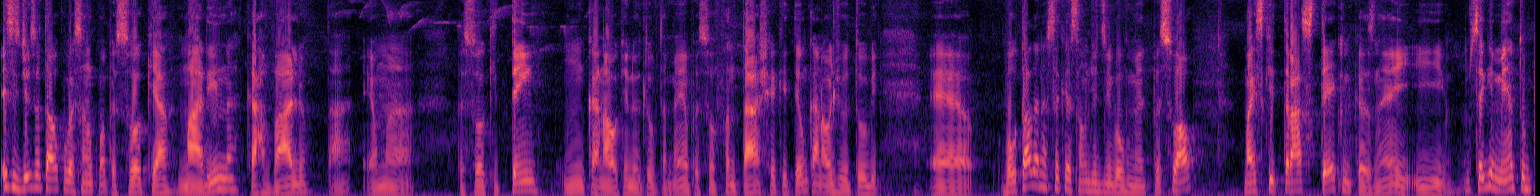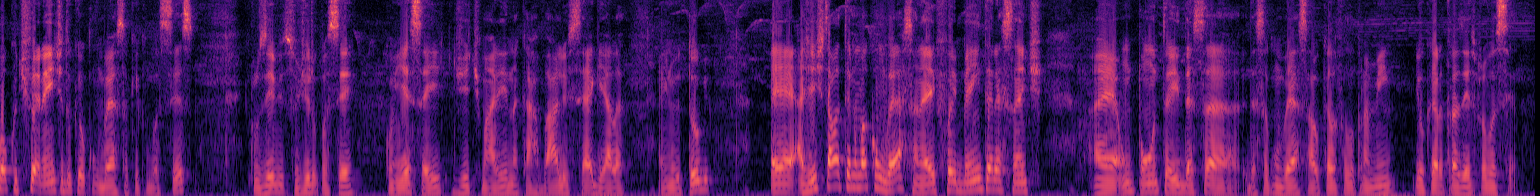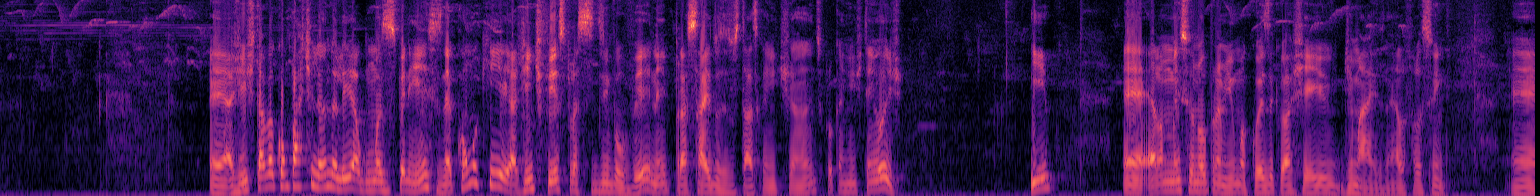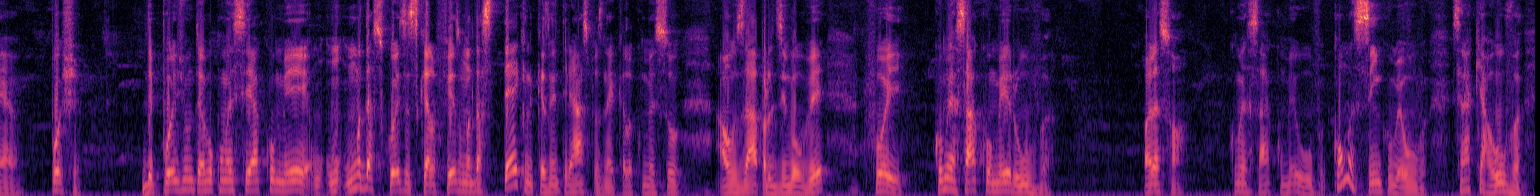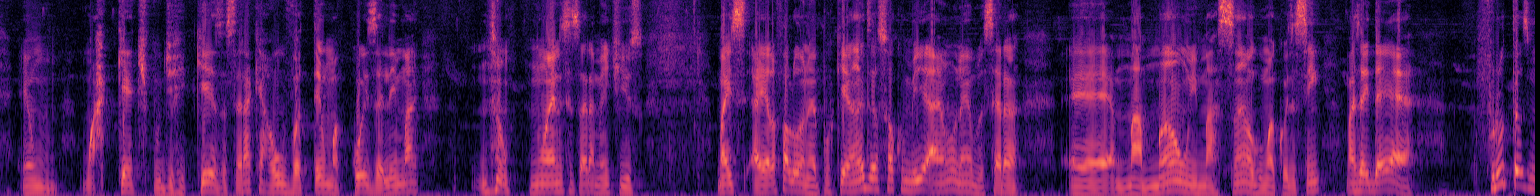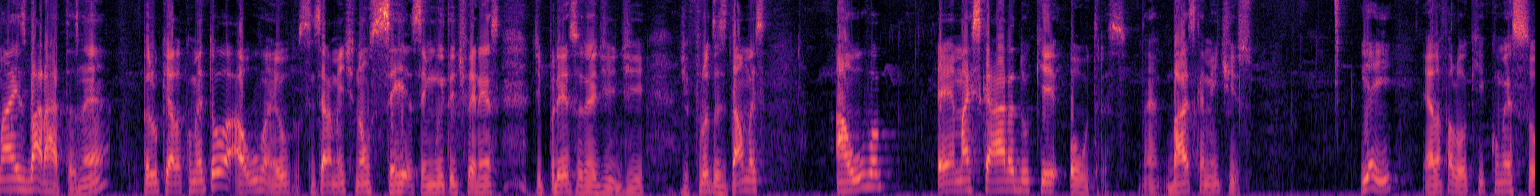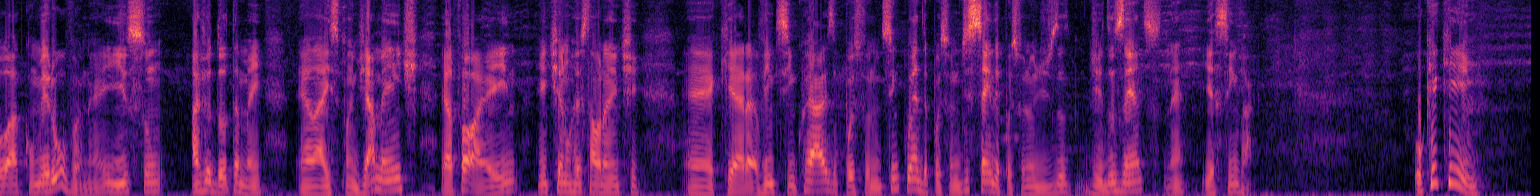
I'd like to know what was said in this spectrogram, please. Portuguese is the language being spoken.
Esses dias eu estava conversando com uma pessoa que é a Marina Carvalho, tá? É uma pessoa que tem um canal aqui no YouTube também, uma pessoa fantástica que tem um canal de YouTube é, voltada nessa questão de desenvolvimento pessoal, mas que traz técnicas né, e, e, um segmento um pouco diferente do que eu converso aqui com vocês. Inclusive, sugiro que você conheça aí, digite Marina Carvalho e segue ela aí no YouTube. É, a gente estava tendo uma conversa né, e foi bem interessante é, um ponto aí dessa, dessa conversa, algo que ela falou para mim e eu quero trazer isso para você. É, a gente estava compartilhando ali algumas experiências, né? Como que a gente fez para se desenvolver, né? Para sair dos resultados que a gente tinha antes para o que a gente tem hoje. E é, ela mencionou para mim uma coisa que eu achei demais, né? Ela falou assim, é, poxa, depois de um tempo eu comecei a comer, um, uma das coisas que ela fez, uma das técnicas, entre aspas, né? Que ela começou a usar para desenvolver foi começar a comer uva. Olha só, começar a comer uva. Como assim comer uva? Será que a uva é um, um arquétipo de riqueza? Será que a uva tem uma coisa ali mais... Não, não é necessariamente isso. Mas aí ela falou, né? Porque antes eu só comia, aí eu não lembro se era é, mamão e maçã, alguma coisa assim. Mas a ideia é frutas mais baratas, né? Pelo que ela comentou, a uva, eu sinceramente não sei, assim, muita diferença de preço, né? De, de, de frutas e tal, mas a uva é mais cara do que outras, né? basicamente isso. E aí ela falou que começou a comer uva, né? e isso ajudou também ela a expandir a mente. Ela falou, aí a gente ia num restaurante é, que era 25 reais, depois foi no de 50, depois foi no de 100, depois foi no de, de 200, né? E assim vai. O que que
